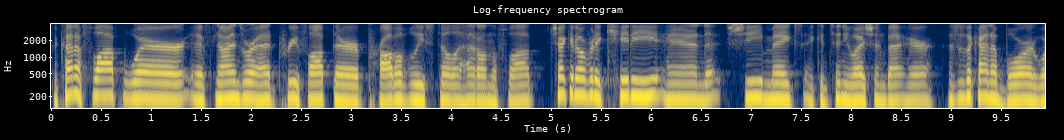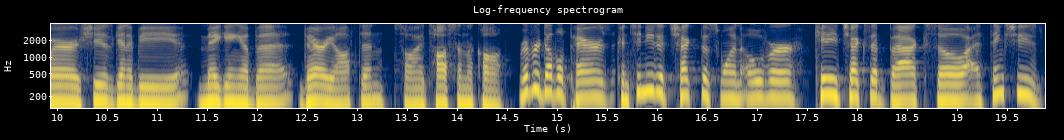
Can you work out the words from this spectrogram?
The kind of flop where if nines were ahead pre-flop, they're probably still ahead on the flop. Check it over to Kitty and she makes a continuation bet here. This is the kind of board where she is going to be making a bet very often. So I toss in the call. River double pairs. Continue to check this one over. Kitty checks it back. So I think she's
